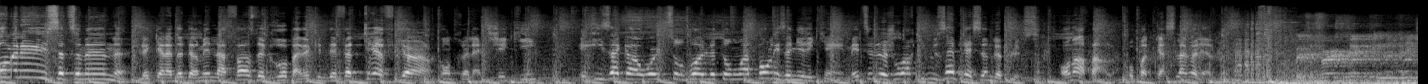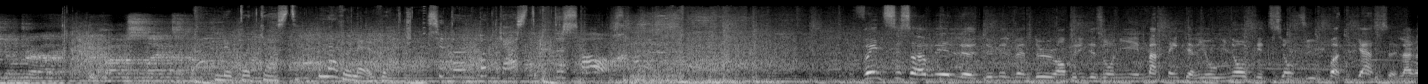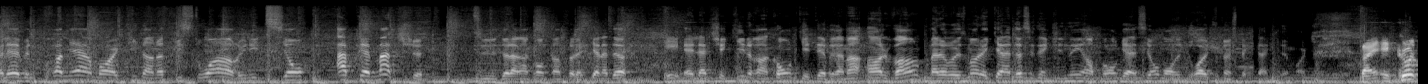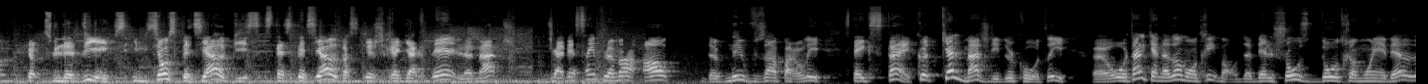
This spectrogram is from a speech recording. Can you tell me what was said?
Au menu cette semaine, le Canada termine la phase de groupe avec une défaite crève-cœur contre la Tchéquie et Isaac Howard survole le tournoi pour les Américains. Mais est-il le joueur qui nous impressionne le plus? On en parle au podcast La Relève. Le podcast La Relève. C'est un podcast de sport. 26 avril 2022, Anthony Desaunier, Martin Thériault, une autre édition du podcast La Relève, une première marquée dans notre histoire, une édition après match de la rencontre entre le Canada et la Tchéquie, une rencontre qui était vraiment enlevante. Malheureusement, le Canada s'est incliné en prolongation, mais on a le droit à juste un spectacle, Marc. Ben écoute, comme tu l'as dit, émission spéciale, puis c'était spécial parce que je regardais le match. J'avais simplement hâte de venir vous en parler. C'était excitant. Écoute, quel match des deux côtés. Euh, autant le Canada a montré de belles choses, d'autres moins belles.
